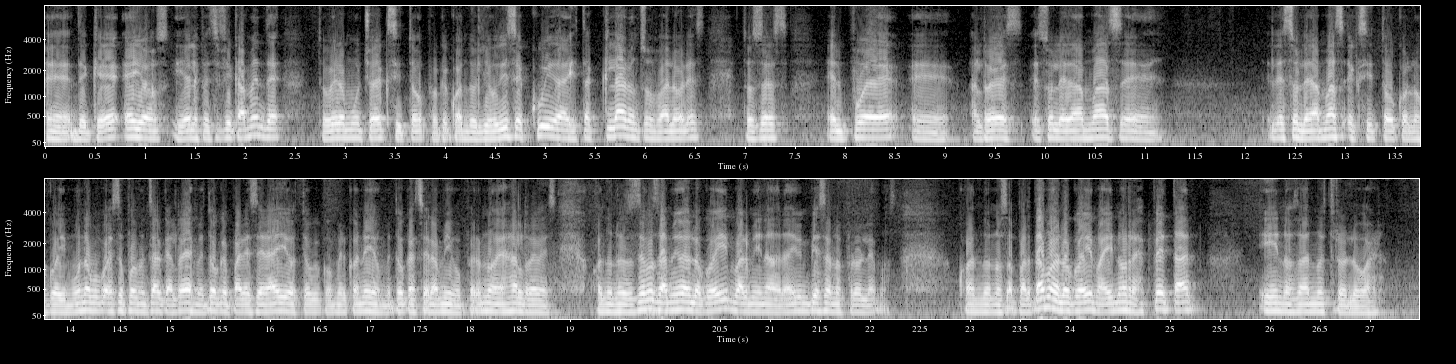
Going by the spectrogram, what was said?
eh, de que ellos y él específicamente tuvieron mucho éxito porque cuando el Yehudi se cuida y está claro en sus valores entonces él puede, eh, al revés, eso le da más, eh, eso le da más éxito con los goyim. Uno por eso puede pensar que al revés, me tengo que parecer a ellos, tengo que comer con ellos, me toca ser amigo, pero no, es al revés. Cuando nos hacemos amigos de los goyim, ahí empiezan los problemas. Cuando nos apartamos de los goyim, ahí nos respetan y nos dan nuestro lugar.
